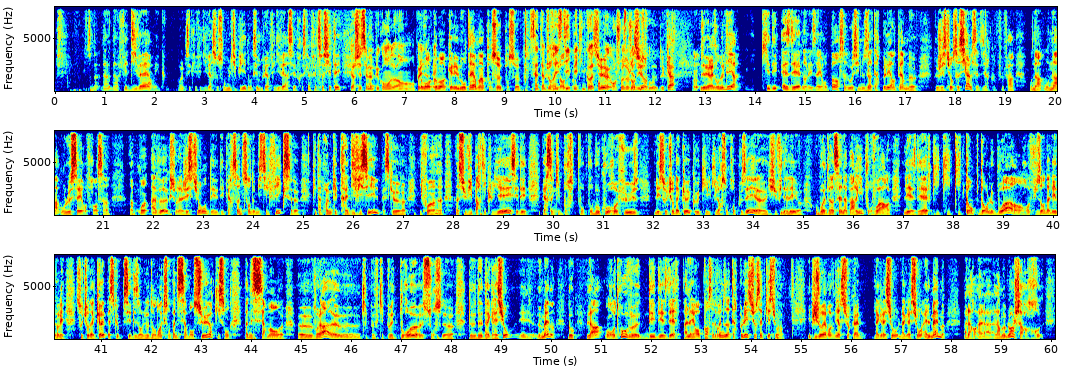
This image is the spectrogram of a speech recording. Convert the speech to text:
d'un fait divers, mais le problème, c'est que les faits divers se sont multipliés, donc c'est mm. plus un fait divers, c'est presque un fait de société. je ne sais même plus comment on, peut comment, comment, Quel est le bon terme hein, pour ce. Pour ce c'est un terme journalistique, mais qui ne correspond plus à grand-chose aujourd'hui, je trouve. De, cas, mm. vous avez raison de le dire. Qu'il y ait des SDF dans les aéroports, ça doit aussi nous interpeller en termes de gestion sociale. C'est-à-dire qu'on enfin, a, on a, on le sait en France, un, un point aveugle sur la gestion des, personnes sans domicile fixe, euh, qui est un problème qui est très difficile parce que euh, il faut un, suivi particulier. C'est des personnes qui, pour, pour, beaucoup, refusent les structures d'accueil qui, leur sont proposées. Euh, il suffit d'aller au bois de Vincennes à Paris pour voir les SDF qui, qui, campent dans le bois en refusant d'aller dans les structures d'accueil parce que c'est des endroits qui sont pas nécessairement sûrs, qui sont pas nécessairement, voilà, qui peuvent, qui peuvent être pour eux source d'agression de, eux-mêmes. Donc là, on retrouve des, SDF à l'aéroport, ça devrait nous interpeller sur cette question-là. Et puis je voudrais revenir sur quand même l'agression, l'agression elle-même à l'arme blanche. Ça,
